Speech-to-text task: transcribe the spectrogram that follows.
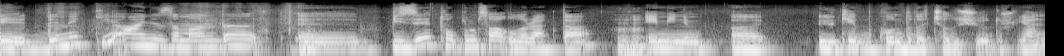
E, demek ki aynı zamanda e, bize toplumsal olarak da eminim e, ülke bu konuda da çalışıyordur. Yani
